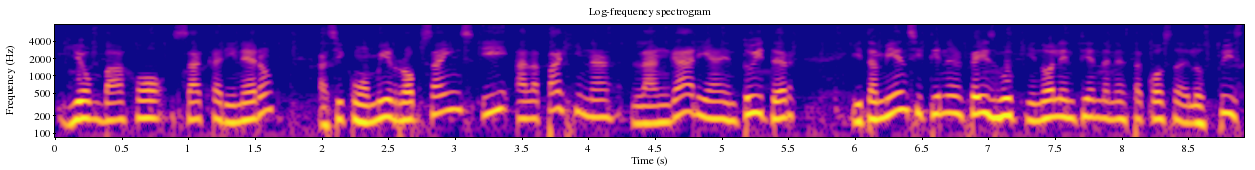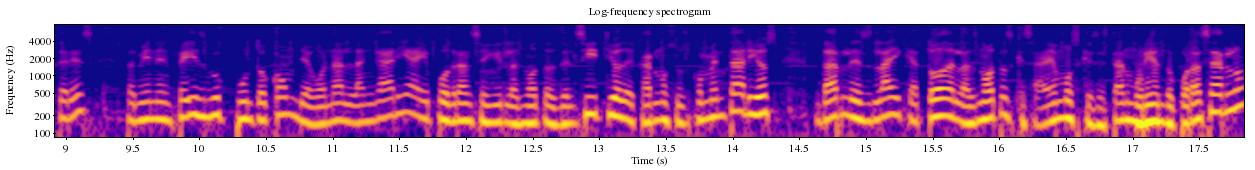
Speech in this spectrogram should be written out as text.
guion bajo Sacarinero, así como mi Rob Sainz, y a la página Langaria en Twitter. Y también si tienen Facebook y no le entienden esta cosa de los twisteres, también en facebook.com diagonal langaria, ahí podrán seguir las notas del sitio, dejarnos sus comentarios, darles like a todas las notas que sabemos que se están muriendo por hacerlo.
